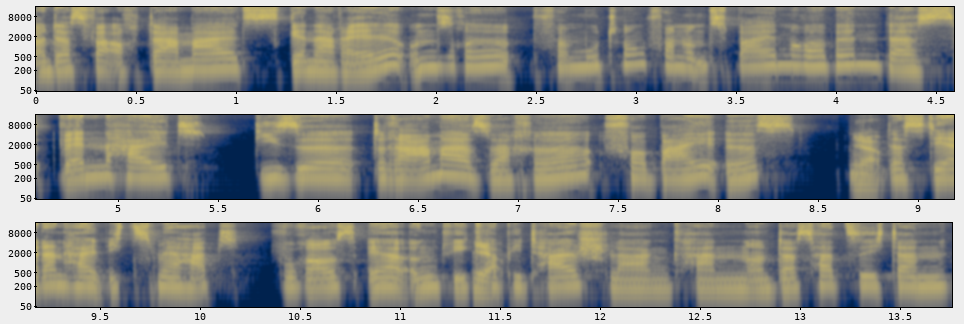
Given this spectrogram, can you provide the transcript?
und das war auch damals generell unsere Vermutung von uns beiden, Robin, dass wenn halt diese Dramasache vorbei ist, ja. dass der dann halt nichts mehr hat, woraus er irgendwie Kapital ja. schlagen kann. Und das hat sich dann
